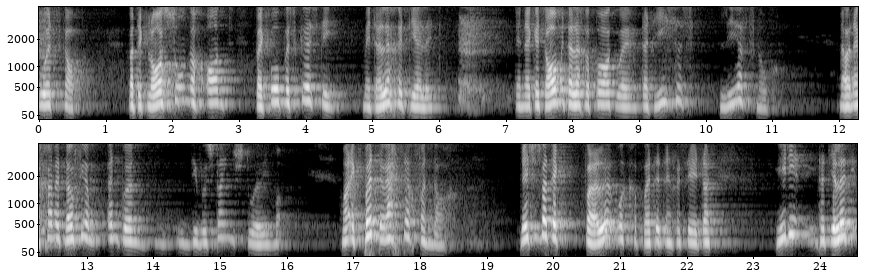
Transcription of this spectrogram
boodskap wat ek laas Sondag aand by Corpus Christi met hulle gedeel het. En ek het daar met hulle gepraat oor dat Jesus leef nog. Nou en ek gaan dit nou vir jou inbring die woestyn storie, maar maar ek bid regtig vandag. Net soos wat ek vir hulle ook gebid het en gesê het dat hierdie dat julle die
